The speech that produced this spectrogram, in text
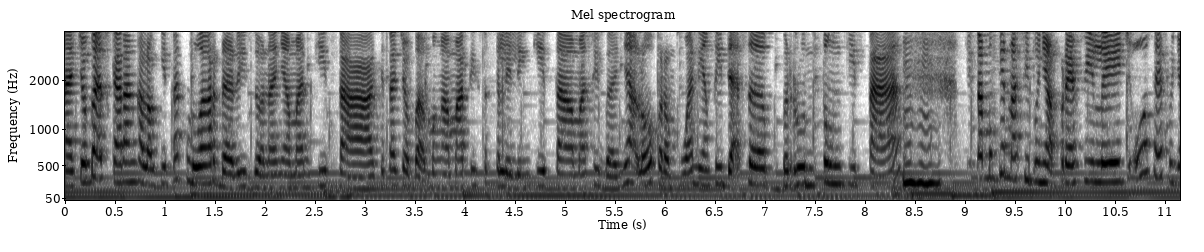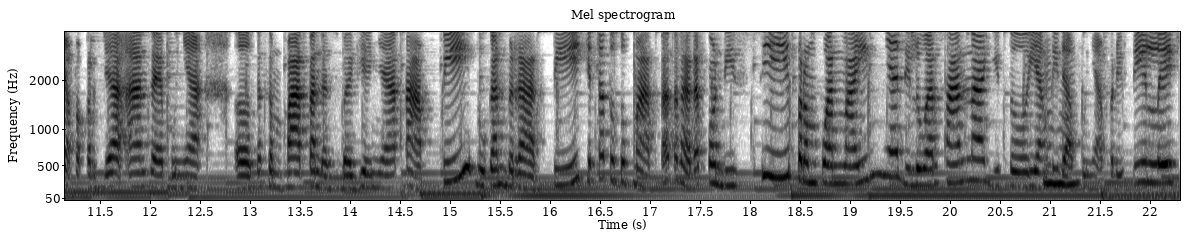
Nah, coba sekarang kalau kita keluar dari zona nyaman kita, kita coba mengamati sekeliling kita, masih banyak loh perempuan yang tidak seberuntung kita. Mm-hmm. Kita mungkin masih punya privilege, oh saya punya pekerjaan, saya punya uh, kesempatan dan sebagainya, tapi bukan berarti kita tutup mata terhadap kondisi perempuan lainnya di luar sana gitu yang mm -hmm. tidak punya privilege,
